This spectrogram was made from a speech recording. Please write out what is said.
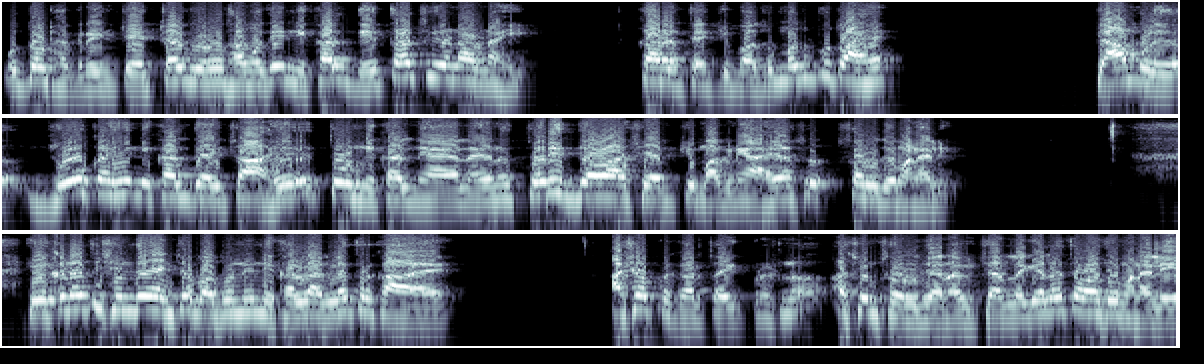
उद्धव ठाकरेंच्या विरोधामध्ये निकाल देताच येणार नाही. कारण त्यांची बाजू मजबूत आहे. त्यामुळे जो काही निकाल द्यायचा आहे तो निकाल न्यायालयानं त्वरित द्यावा अशी आमची मागणी आहे असं सरोदे म्हणाले. एकनाथ शिंदे यांच्या बाजूने निकाल लागला तर काय अशा प्रकारचा एक प्रश्न असीम सरोदे यांना विचारला गेला तेव्हा ते म्हणाले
